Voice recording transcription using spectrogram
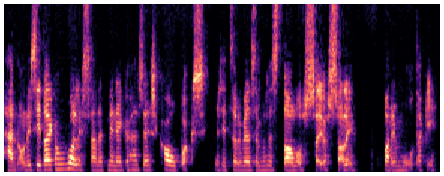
hän oli siitä aika huolissaan, että meneeköhän se edes kaupaksi. Ja sitten se oli vielä semmoisessa talossa, jossa oli pari muutakin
